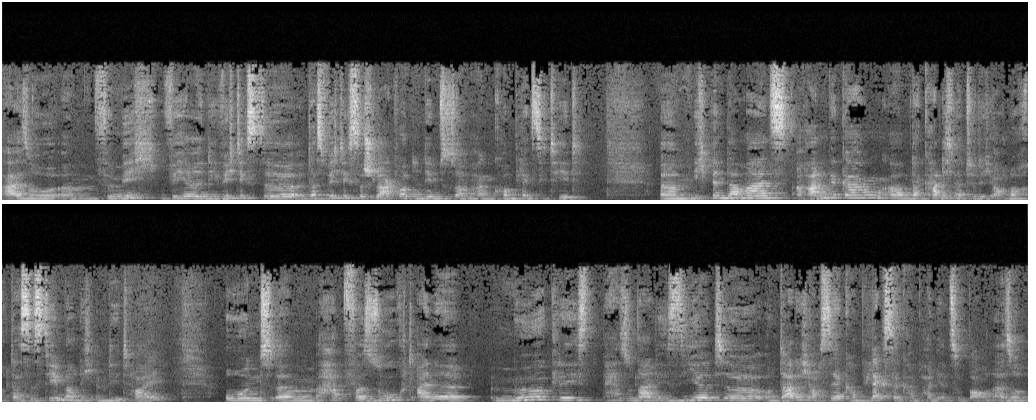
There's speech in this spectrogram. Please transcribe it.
Also ähm, für mich wäre die wichtigste, das wichtigste Schlagwort in dem Zusammenhang Komplexität. Ähm, ich bin damals rangegangen, ähm, da kannte ich natürlich auch noch das System noch nicht im Detail und ähm, habe versucht, eine möglichst personalisierte und dadurch auch sehr komplexe Kampagne zu bauen. Also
